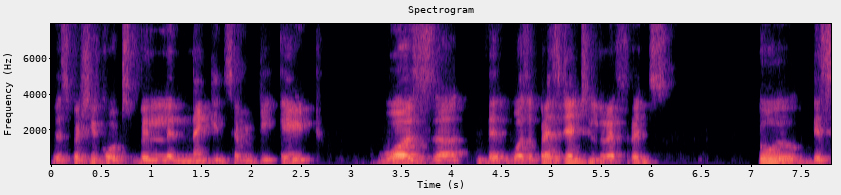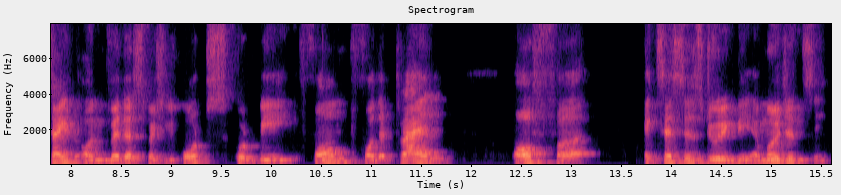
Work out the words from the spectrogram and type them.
The Special Courts Bill in 1978 was uh, was a presidential reference to decide on whether special courts could be formed for the trial of uh, excesses during the emergency.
